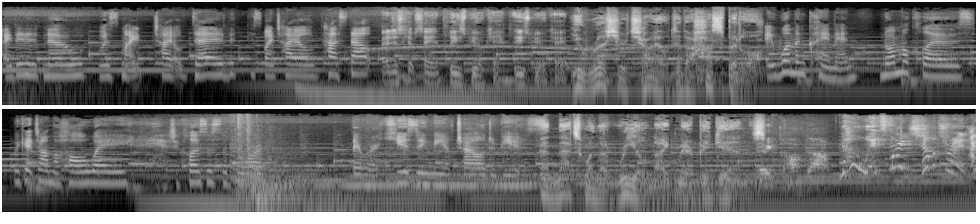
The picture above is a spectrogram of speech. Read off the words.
I didn't know was my child dead? Is my child passed out? I just kept saying, please be okay, please be okay. You rush your child to the hospital. A woman came in, normal clothes. We get down the hallway, she closes the door. They were accusing me of child abuse. And that's when the real nightmare begins. Calm down. No, it's my children. I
